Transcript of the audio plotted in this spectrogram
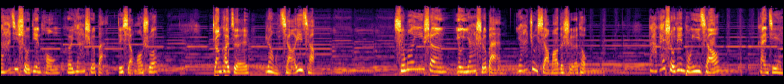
拿起手电筒和压舌板，对小猫说：“张开嘴，让我瞧一瞧。”熊猫医生用压舌板压住小猫的舌头。打开手电筒一瞧，看见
